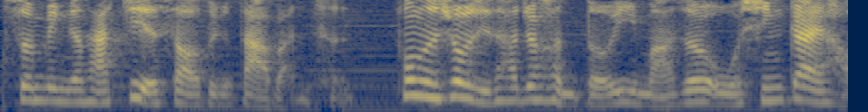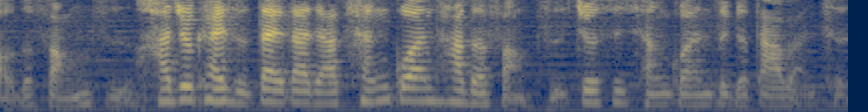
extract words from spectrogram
顺便跟他介绍这个大阪城。丰臣秀吉他就很得意嘛，就是我新盖好的房子，他就开始带大家参观他的房子，就是参观这个大阪城。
